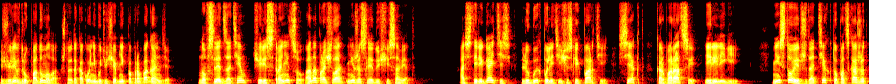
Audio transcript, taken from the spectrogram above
Жюли вдруг подумала, что это какой-нибудь учебник по пропаганде. Но вслед за тем, через страницу, она прочла ниже следующий совет. Остерегайтесь любых политических партий, сект, корпораций и религий. Не стоит ждать тех, кто подскажет,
